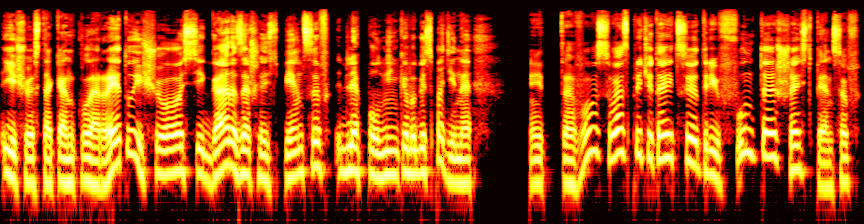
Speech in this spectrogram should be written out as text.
еще стакан кларету, еще сигара за шесть пенсов для полненького господина. Итого с вас причитается три фунта шесть пенсов.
